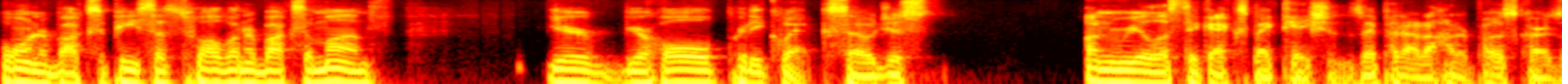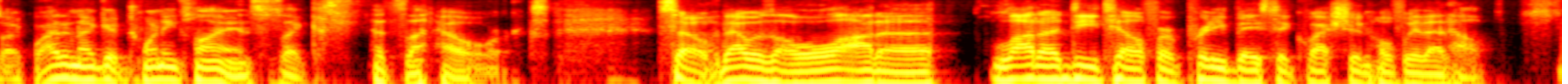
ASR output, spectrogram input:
400 bucks a piece, that's 1200 bucks a month. You're you're whole pretty quick. So just unrealistic expectations. They put out 100 postcards. Like, why didn't I get 20 clients? It's like that's not how it works. So that was a lot of lot of detail for a pretty basic question. Hopefully that helped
